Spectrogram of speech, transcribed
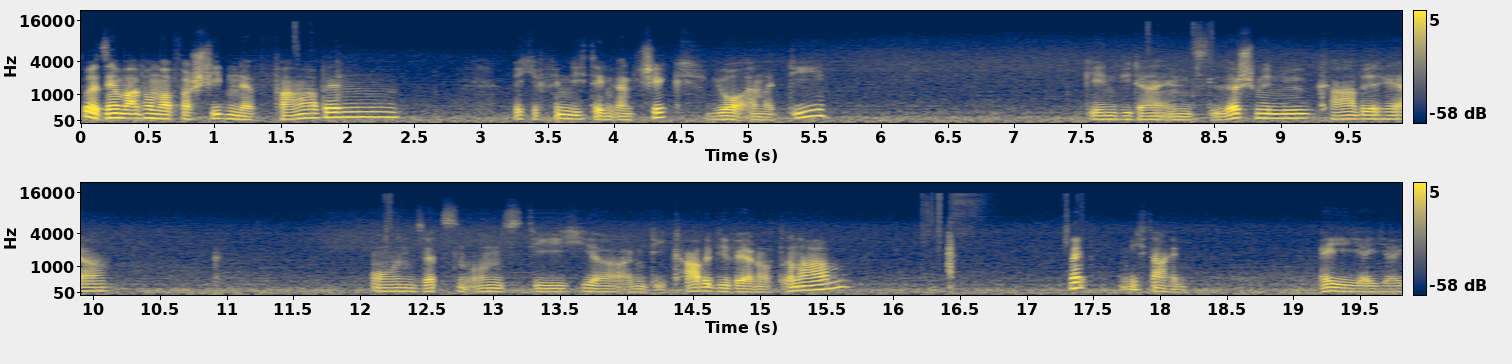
So, jetzt nehmen wir einfach mal verschiedene Farben. Welche finde ich denn ganz schick? Ja, einmal die. Gehen wieder ins Löschmenü, Kabel her. Und setzen uns die hier an die Kabel, die wir ja noch drin haben. Nein, nicht dahin. Eieiei.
